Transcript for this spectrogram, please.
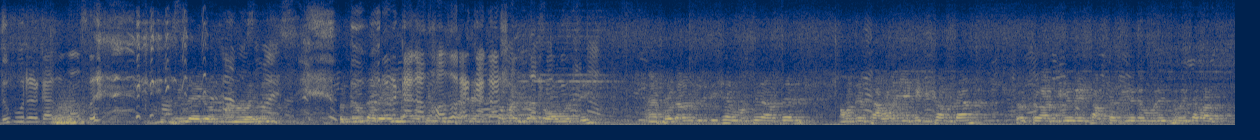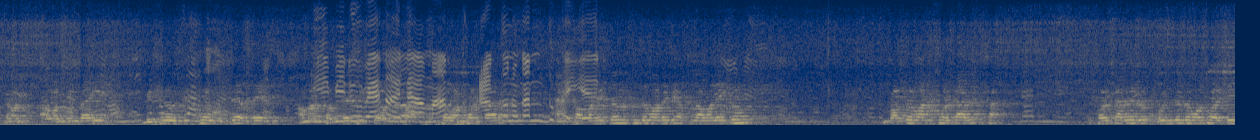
দুপুরের কাগজ আছে। দুপুরের কাগজ, হজরের কাগজ, সন্ধ্যার কাগজ। হ্যাঁ, প্রধান অতিথি হিসেবে উপস্থিত আছেন আমাদের সাগরী একটি সন্তান চট্টগ্রাম বিভাগের সপ্তাহ বিভাগের উপস্থিত হয়েছে আমার আমার চিন্তাই বিশেষ অতিথি হিসেবে উপস্থিত আছেন আমার এই সবচেয়ে ভিডিও ব্যান শিক্ষক হইলে আমার সমাজ সরকার। আব্দুল ওখান ঢুকাইয়ে- সম্মানিত শুধু মন্ডলী আসসালামু আলাইকুম বর্তমান সরকার সরকারের অন্যতম ছয়টি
